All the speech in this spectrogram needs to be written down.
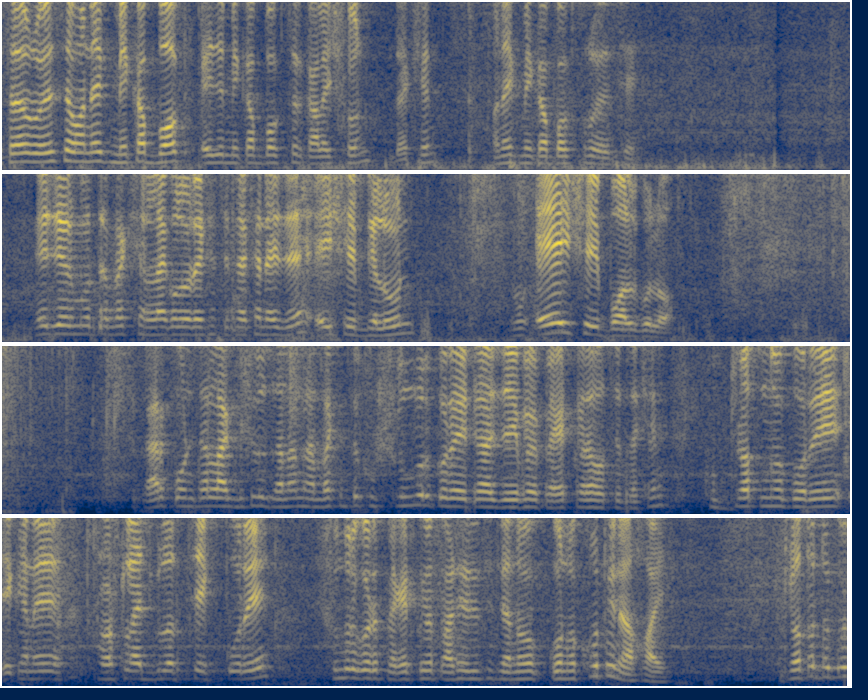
এছাড়াও রয়েছে অনেক মেকআপ বক্স এই যে মেকআপ বক্সের কালেকশন দেখেন, অনেক মেকআপ বক্স রয়েছে। এই যে এর মধ্যে আমরা খেলনাগুলো রেখেছি, দেখেন এই যে, এই সেই বেলুন এবং এই সেই বলগুলো আর কোনটা লাগবে শুধু জানান, আমরা কিন্তু খুব সুন্দর করে এটা যেভাবে প্যাকেট করা হচ্ছে, দেখেন, খুব যত্ন করে এখানে ফ্লশ লাইটগুলো চেক করে সুন্দর করে প্যাকেট করে পাঠিয়ে দিচ্ছি যেন কোনো ক্ষতি না হয়। যতটুকু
